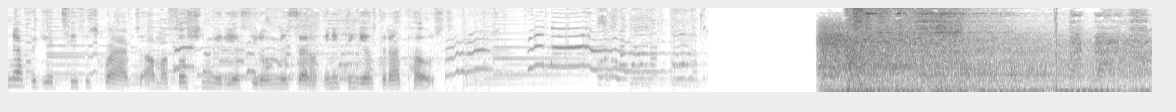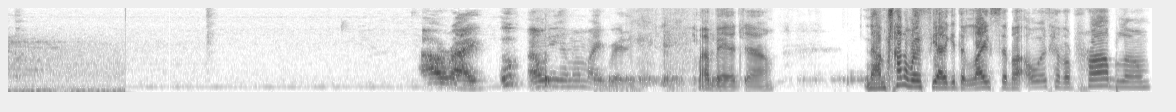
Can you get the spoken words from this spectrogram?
Do not forget to subscribe to all my social media so you don't miss out on anything else that I post. All right. Oop, I don't even have my mic ready. My bad, y'all. Now I'm trying to wait for y'all to get the lights up. I always have a problem,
